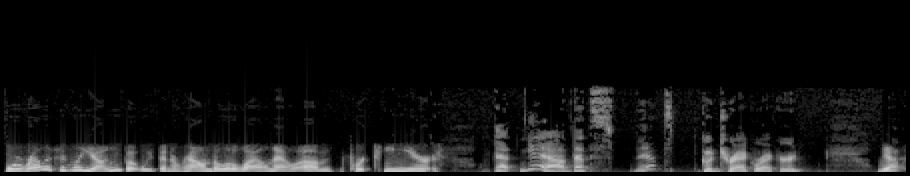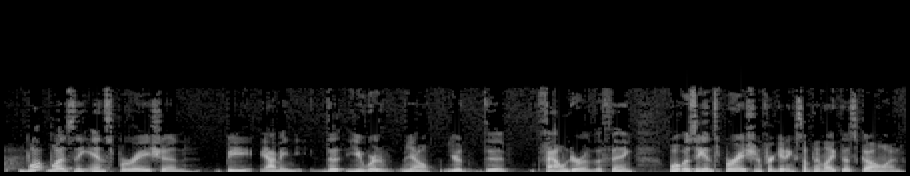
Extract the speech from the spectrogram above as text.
We're relatively young, but we've been around a little while now, um, 14 years. That yeah, that's that's good track record. Yes. What, what was the inspiration? Be I mean, the, you were you know you're the founder of the thing. What was the inspiration for getting something like this going?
